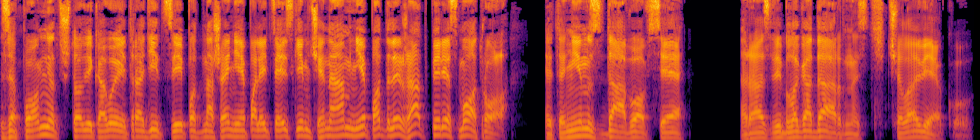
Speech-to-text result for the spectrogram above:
Запомнят, что вековые традиции подношения полицейским чинам не подлежат пересмотру. Это не мзда вовсе. Разве благодарность человеку,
